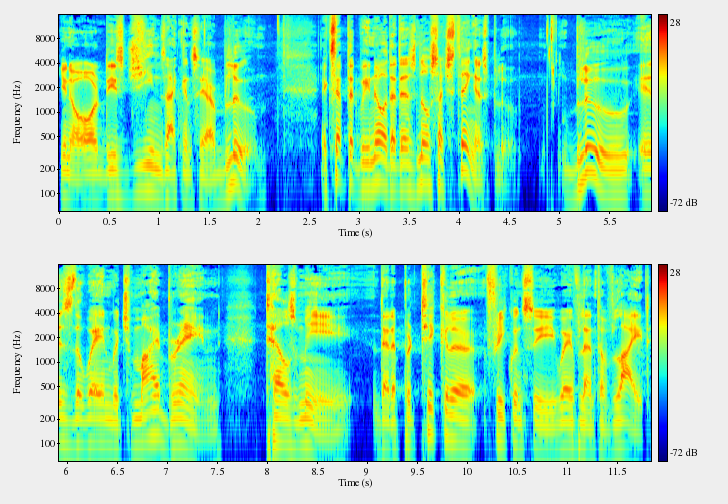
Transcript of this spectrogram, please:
You know, or these jeans, I can say, are blue. Except that we know that there's no such thing as blue. Blue is the way in which my brain tells me that a particular frequency wavelength of light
